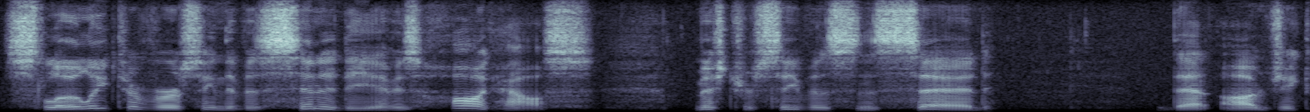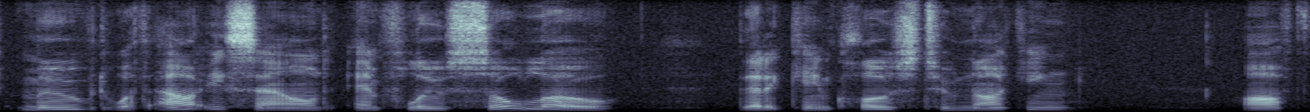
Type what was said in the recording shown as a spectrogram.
slowly traversing the vicinity of his hog house. Mr. Stevenson said that object moved without a sound and flew so low that it came close to knocking off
